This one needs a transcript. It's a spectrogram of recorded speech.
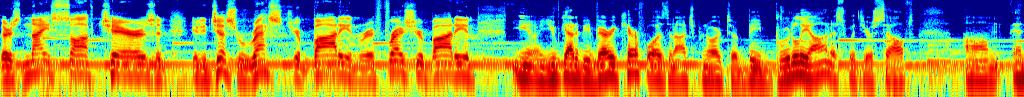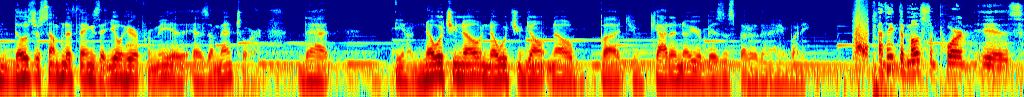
there's nice soft chairs, and you can just rest your body and refresh your body. And you know, you've got to be very careful as an entrepreneur to be brutally honest with yourself. Um, and those are some of the things that you'll hear from me as a mentor that you know know what you know know what you don't know but you've got to know your business better than anybody i think the most important is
